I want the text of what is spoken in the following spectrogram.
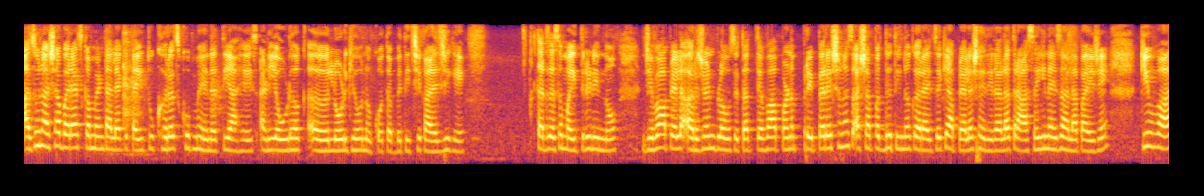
अजून अशा बऱ्याच कमेंट आल्या की ताई तू खरंच खूप मेहनती आहेस आणि एवढं लोड घेऊ नको तब्येतीची काळजी घे. तर जसं मैत्रिणींनो जेव्हा आपल्याला अर्जंट ब्लाऊज येतात तेव्हा आपण प्रिपरेशनच अशा पद्धतीनं करायचं की आपल्याला शरीराला त्रासही नाही झाला पाहिजे किंवा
